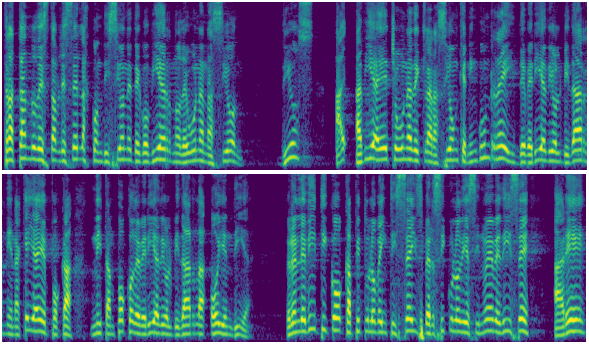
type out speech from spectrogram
tratando de establecer las condiciones de gobierno de una nación, Dios había hecho una declaración que ningún rey debería de olvidar ni en aquella época, ni tampoco debería de olvidarla hoy en día. Pero en Levítico capítulo 26, versículo 19 dice, haré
